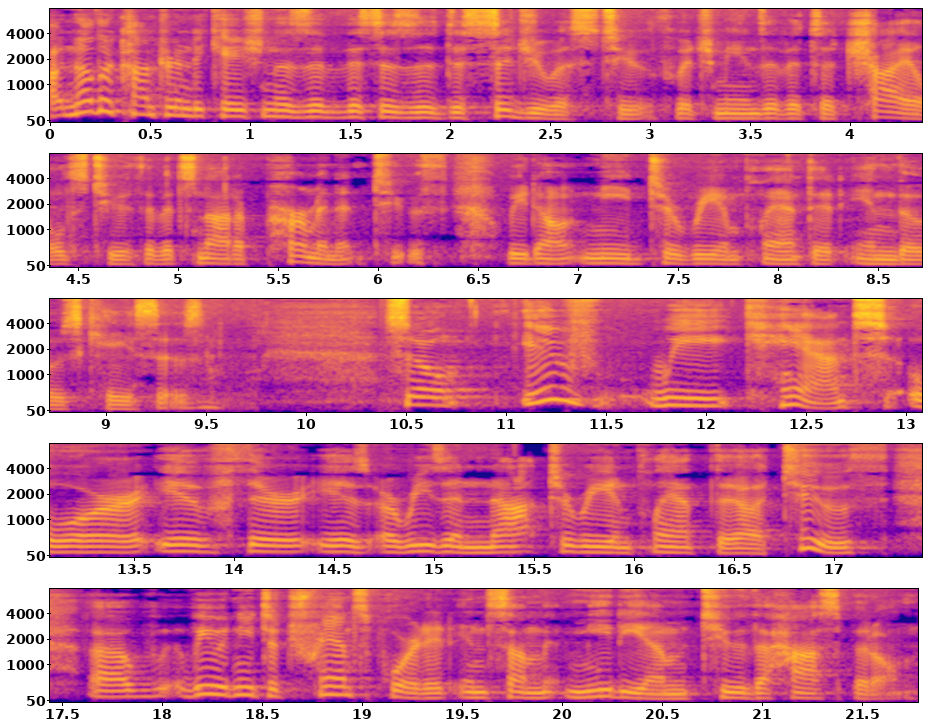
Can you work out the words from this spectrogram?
another contraindication is if this is a deciduous tooth, which means if it's a child's tooth, if it's not a permanent tooth, we don't need to reimplant it in those cases. So, if we can't, or if there is a reason not to reimplant the tooth, uh, we would need to transport it in some medium to the hospital.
